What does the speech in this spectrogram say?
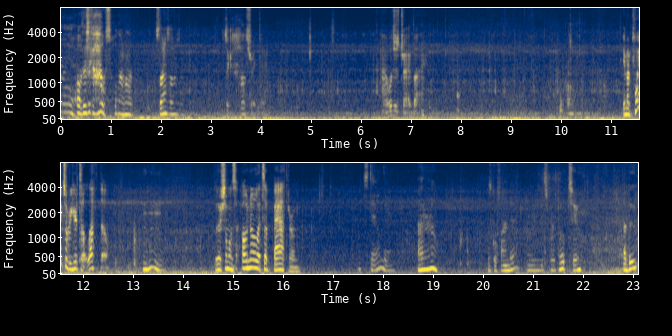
oh, yeah. Oh, there's like a house. Hold on, hold on. Slow down, slow down, slow down. There's like a house right there. I will just drive by. Yeah, my point's over here to the left though. Mm-hmm. But there's someone's. Oh no, it's a bathroom. What's down there? I don't know. Let's go find out. Maybe it's where a boat to. A boot.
